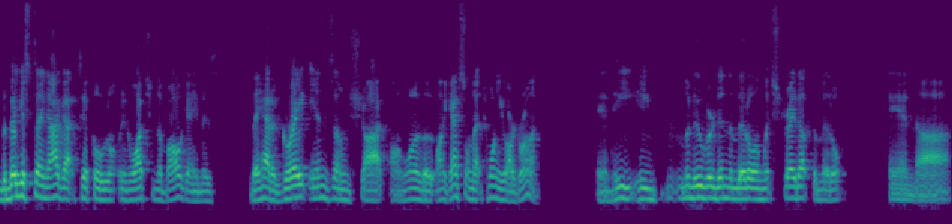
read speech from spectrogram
the biggest thing I got tickled in watching the ball game is they had a great end zone shot on one of the, I guess on that 20 yard run. And he, he maneuvered in the middle and went straight up the middle. And uh,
